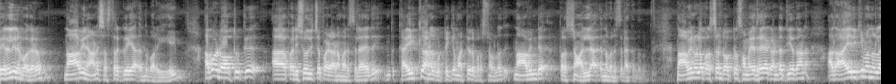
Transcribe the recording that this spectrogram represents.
വിരലിന് പകരം നാവിനാണ് ശസ്ത്രക്രിയ എന്ന് പറയുകയും അപ്പോൾ ഡോക്ടർക്ക് പരിശോധിച്ചപ്പോഴാണ് മനസ്സിലായത് കൈക്കാണ് കുട്ടിക്ക് മറ്റൊരു പ്രശ്നമുള്ളത് നാവിന്റെ പ്രശ്നമല്ല എന്ന് മനസ്സിലാക്കുന്നത്. നാവിനുള്ള പ്രശ്നം ഡോക്ടർ സ്വമേധയ കണ്ടെത്തിയതാണ്. അതായിരിക്കുമെന്നുള്ള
